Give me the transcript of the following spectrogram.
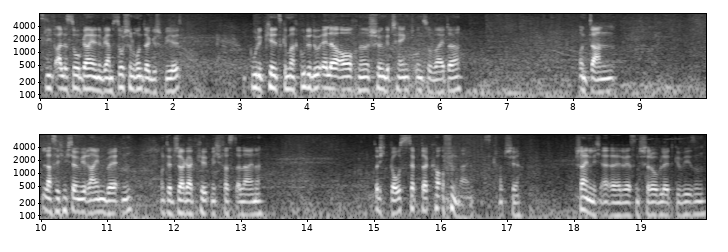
Es lief alles so geil, ne? wir haben es so schon runtergespielt. Gute Kills gemacht, gute Duelle auch, ne? schön getankt und so weiter. Und dann lasse ich mich da irgendwie reinbaiten und der Jugger killt mich fast alleine. Soll ich Ghost Scepter kaufen? Nein, das ist Quatsch hier. Wahrscheinlich äh, wäre es ein Shadowblade gewesen.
